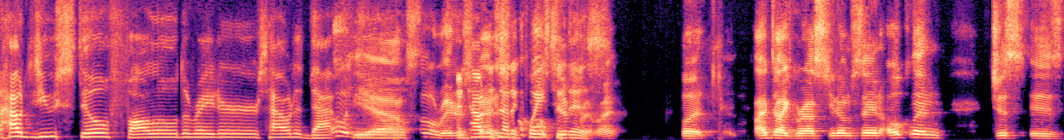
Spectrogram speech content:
how did you still follow the raiders how did that oh feel? yeah i'm still a raiders and how fan. does that equate to this right but i digress you know what i'm saying oakland just is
